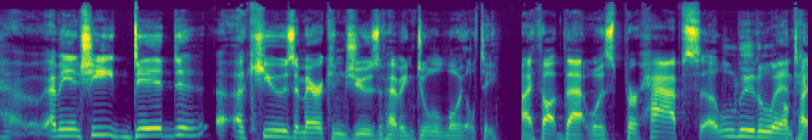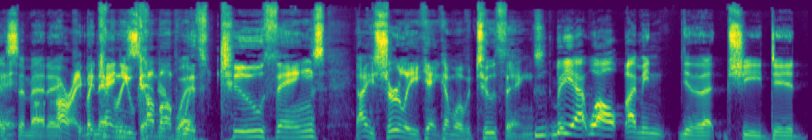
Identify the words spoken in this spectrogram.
I mean, she did uh, accuse American Jews of having dual loyalty. I thought that was perhaps a little anti-Semitic. All right, but can you come up way. with two things? I mean, surely you can't come up with two things. But yeah, well, I mean, you know that she did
